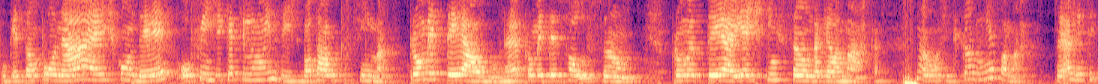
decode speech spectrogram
Porque tamponar é esconder ou fingir que aquilo não existe, botar algo por cima, prometer algo, né? Prometer solução, prometer aí a extinção daquela marca. Não, a gente caminha com a marca. Né? A gente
